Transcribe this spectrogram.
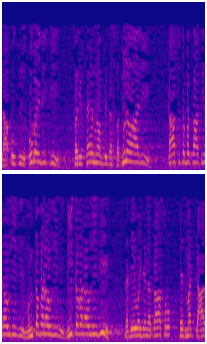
دا او کی، او ویلی کی، فریقین رب د ستونه والی۔ تاسو ته بکاتی راولېږي، مونږ ته راولېږي دی ته راولېږي. د دې وجه نه تاسو خدمت چار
